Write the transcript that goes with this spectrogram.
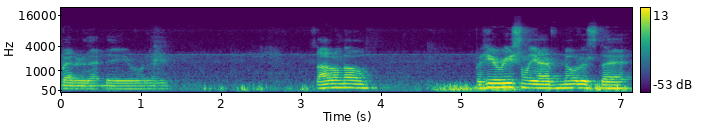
better that day or whatever. So I don't know. But here recently, I've noticed that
